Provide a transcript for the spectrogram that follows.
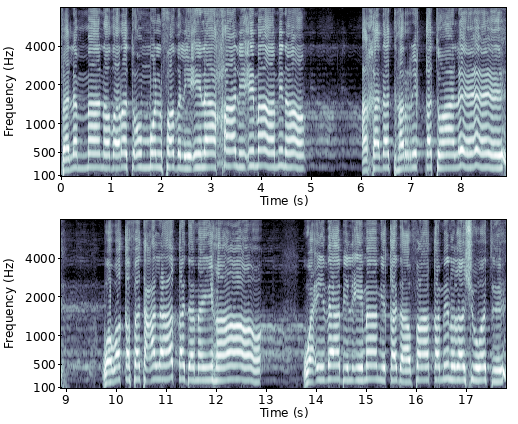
فلما نظرت أم الفضل إلى حال إمامنا أخذتها الرقة عليه. ووقفت على قدميها. وإذا بالإمام قد أفاق من غشوته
